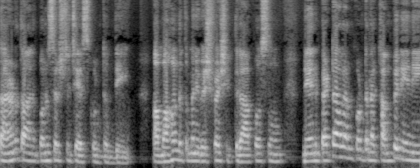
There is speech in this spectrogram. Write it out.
తనను తాను పునఃసృష్టి చేసుకుంటుంది. ఆ మహోన్నతమైన విశ్వశక్తి నా కోసం నేను పెట్టాలనుకుంటున్న కంపెనీని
